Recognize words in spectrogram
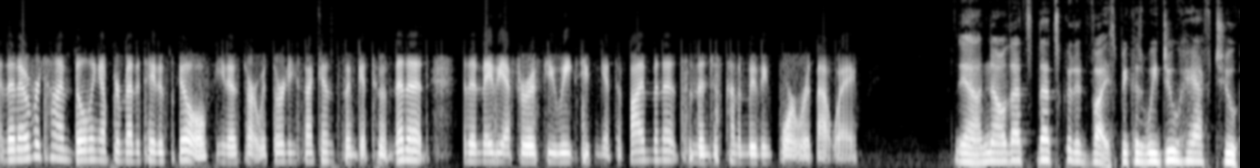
And then over time, building up your meditative skills. You know, start with 30 seconds, then get to a minute, and then maybe after a few weeks, you can get to five minutes, and then just kind of moving forward that way. Yeah, no, that's that's good advice because we do have to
